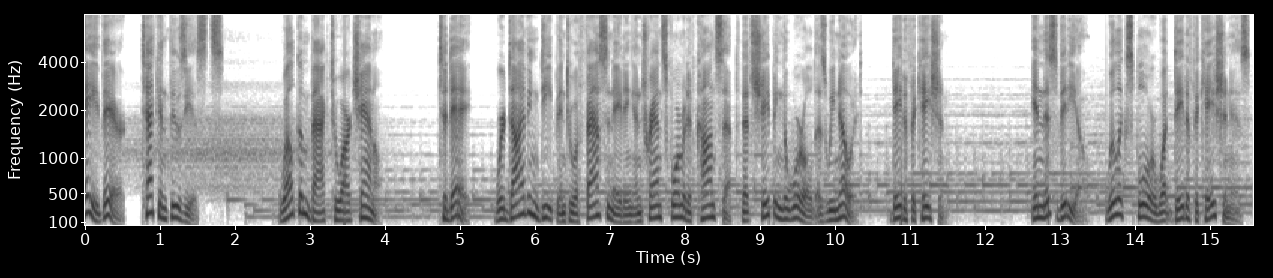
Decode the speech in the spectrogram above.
Hey there, tech enthusiasts. Welcome back to our channel. Today, we're diving deep into a fascinating and transformative concept that's shaping the world as we know it datafication. In this video, we'll explore what datafication is,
